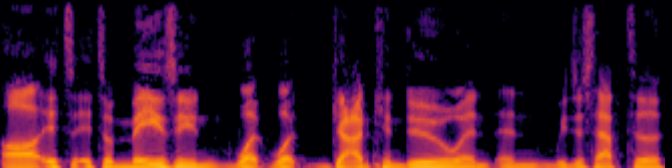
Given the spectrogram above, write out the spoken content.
uh, it's it's amazing what what God can do, and and we just have to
